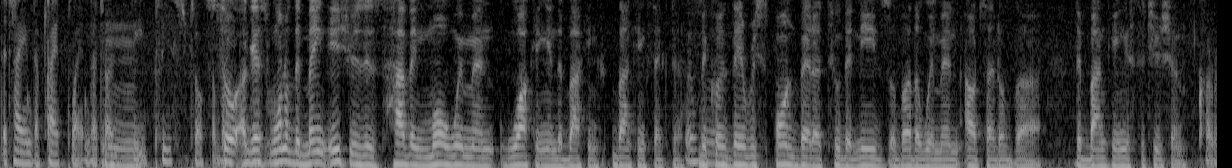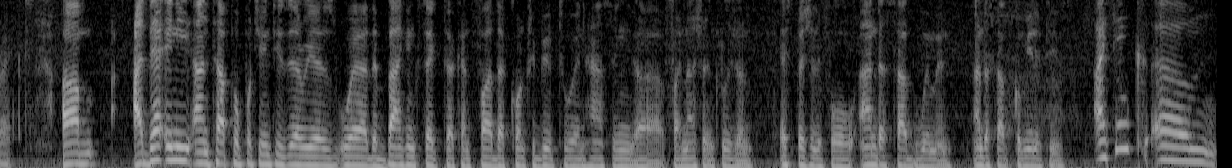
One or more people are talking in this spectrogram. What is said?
that are in the pipeline that mm. I'd be pleased to talk about. So I guess one of the main issues is having more women working in the banking, banking sector mm -hmm. because they respond better to the needs of other women outside of uh, the banking institution. Correct. Um, are there any untapped opportunities areas where the banking sector can further contribute to enhancing uh, financial inclusion, especially for underserved women, underserved communities? I think um,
